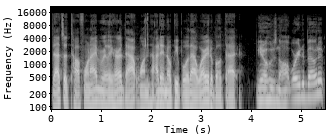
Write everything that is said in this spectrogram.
that's a tough one. I haven't really heard that one. I didn't know people were that worried about that. You know who's not worried about it?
